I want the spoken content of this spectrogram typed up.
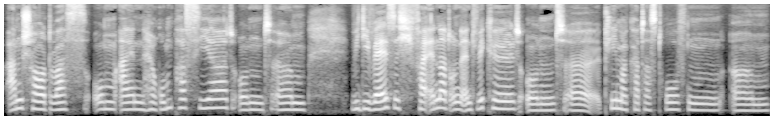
anschaut, was um einen herum passiert und ähm, wie die Welt sich verändert und entwickelt und äh, Klimakatastrophen, ähm,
